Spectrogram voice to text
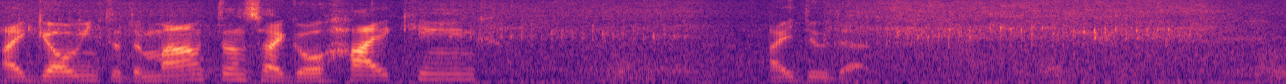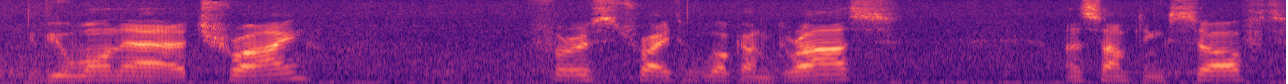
I go into the mountains, I go hiking, I do that. If you wanna try, first try to walk on grass, and something soft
